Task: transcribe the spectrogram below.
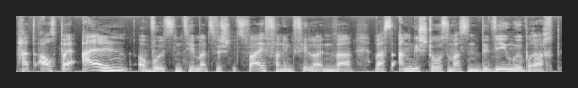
hat auch bei allen, obwohl es ein Thema zwischen zwei von den vier Leuten war, was angestoßen, was in Bewegung gebracht.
